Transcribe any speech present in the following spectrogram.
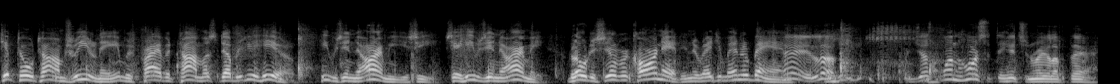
Tiptoe Tom's real name was Private Thomas W. Hill. He was in the Army, you see. Say, he was in the Army. Blowed the silver cornet in the regimental band. Hey, look. There's just one horse at the hitching rail up there,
